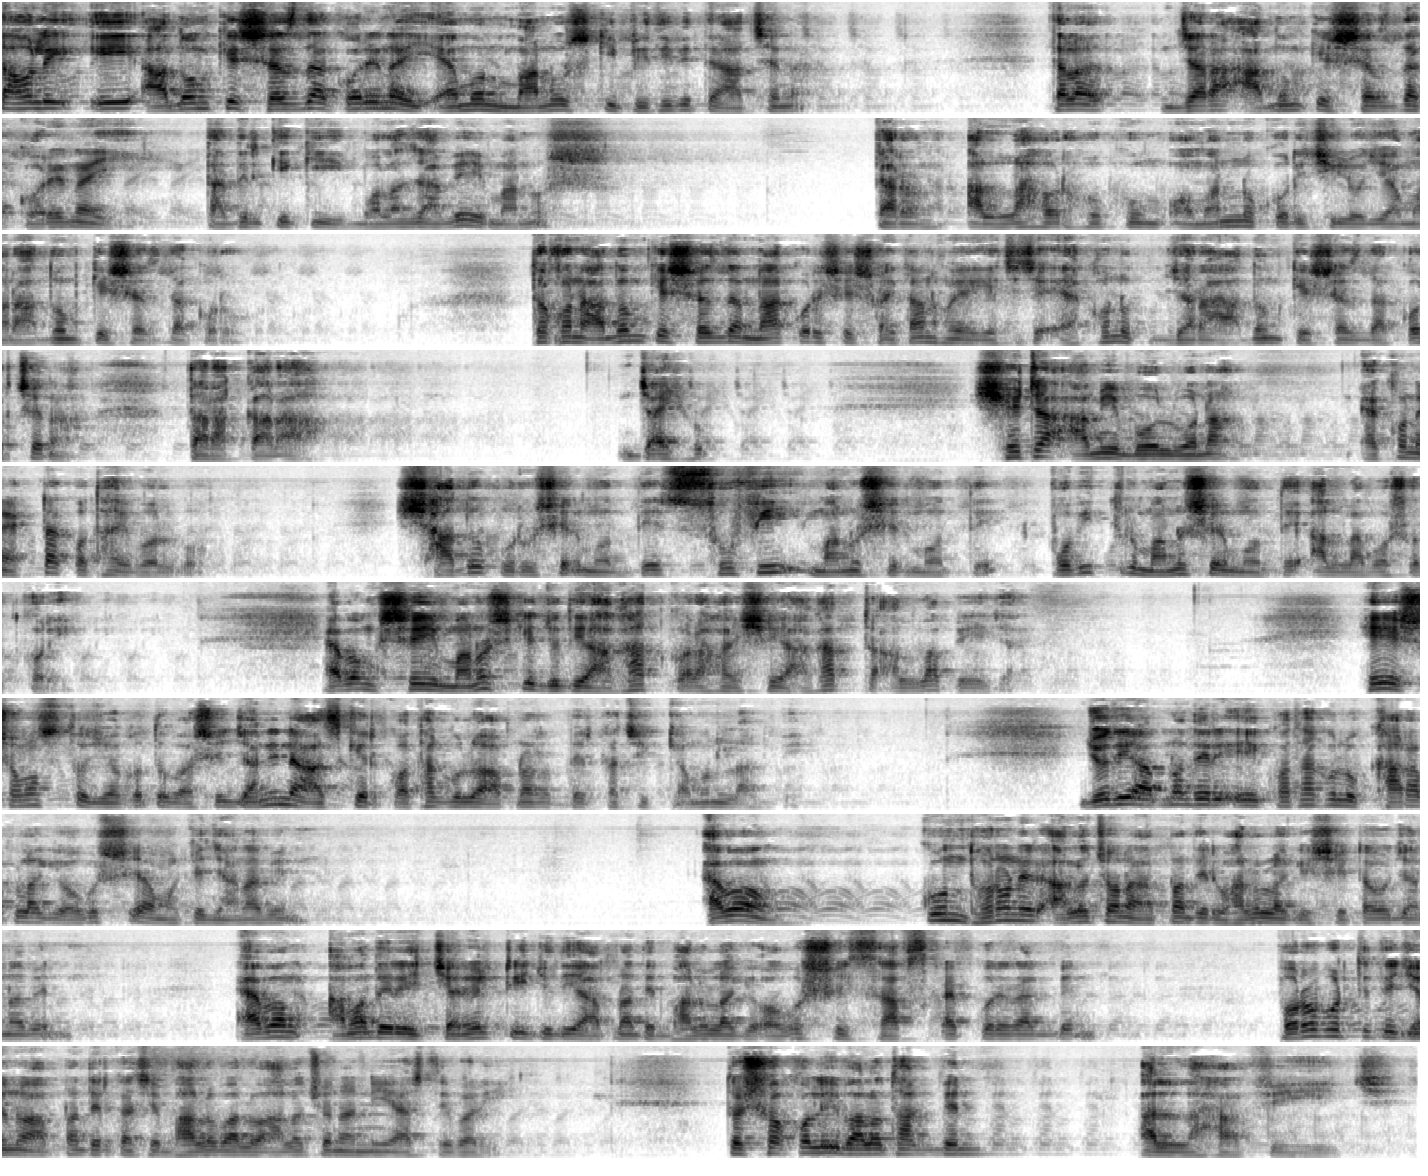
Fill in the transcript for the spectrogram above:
তাহলে এই আদমকে সেজদা করে নাই এমন মানুষ কি পৃথিবীতে আছে না? তাহলে যারা আদমকে সেজদা করে নাই, তাদেরকে কি বলা যাবে মানুষ? কারণ আল্লাহর হুকুম অমান্য করেছিল যে আমার আদমকে সেজদা করো। তখন আদমকে সেজদা না করে সে শয়তান হয়ে গেছে যে এখনও যারা আদমকে সেজদা করছে না, তারা কারা? যাই হোক, সেটা আমি বলব না। এখন একটা কথাই বলব। সাধু পুরুষের মধ্যে, সুফি মানুষের মধ্যে, পবিত্র মানুষের মধ্যে আল্লাহ বসত করে। এবং সেই মানুষকে যদি আঘাত করা হয়, সেই আঘাতটা আল্লাহ পেয়ে যায়। হে সমস্ত জগতবাসী জানি না আজকের কথাগুলো আপনাদের কাছে কেমন লাগবে। যদি আপনাদের এই কথাগুলো খারাপ লাগে, অবশ্যই আমাকে জানাবেন। এবং কোন ধরনের আলোচনা আপনাদের ভালো লাগে সেটাও জানাবেন। এবং আমাদের এই চ্যানেলটি যদি আপনাদের ভালো লাগে অবশ্যই সাবস্ক্রাইব করে রাখবেন। পরবর্তীতে যেন আপনাদের কাছে ভালো ভালো আলোচনা নিয়ে আসতে পারি। তো সকলেই ভালো থাকবেন। আল্লাহ হাফিজ।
